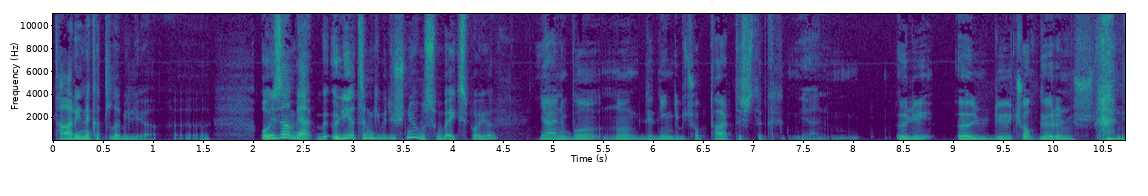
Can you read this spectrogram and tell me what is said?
tarihine katılabiliyor. E, o yüzden yani ölü yatım gibi düşünüyor musun bu Expo'yu? Yani bunu dediğin gibi çok tartıştık. Yani ölü öldüğü çok görülmüş. Yani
